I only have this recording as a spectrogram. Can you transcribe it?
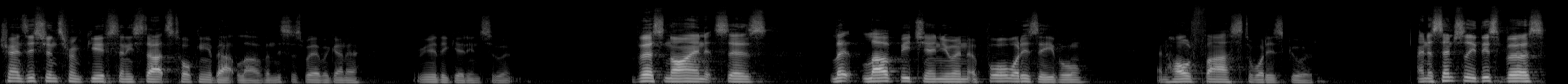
transitions from gifts and he starts talking about love. And this is where we're going to really get into it. Verse 9, it says, Let love be genuine, abhor what is evil, and hold fast to what is good. And essentially, this verse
